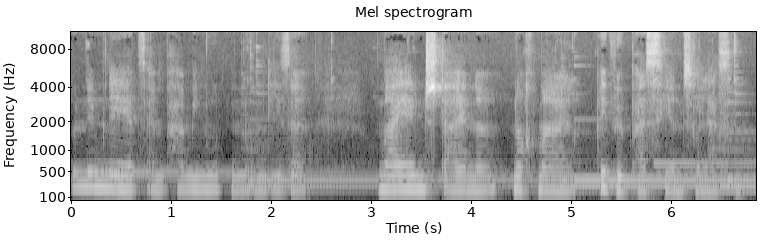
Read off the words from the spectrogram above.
Und nimm dir jetzt ein paar Minuten, um diese Meilensteine nochmal Revue passieren zu lassen.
